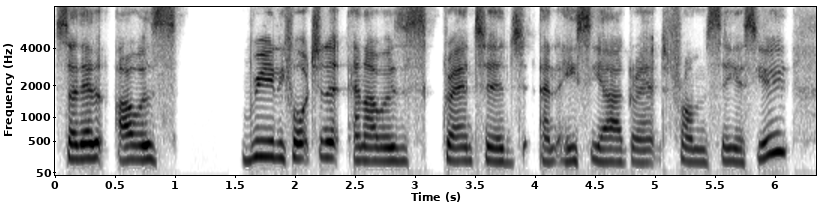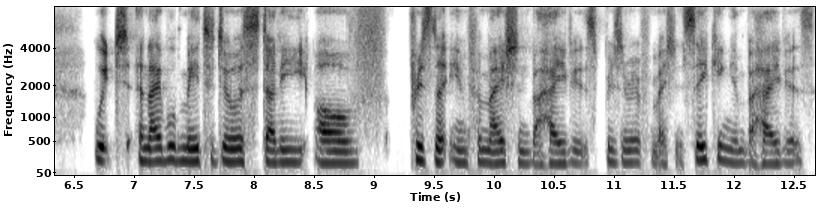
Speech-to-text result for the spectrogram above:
So then I was really fortunate and I was granted an ECR grant from CSU, which enabled me to do a study of prisoner information behaviours, prisoner information seeking and behaviours.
